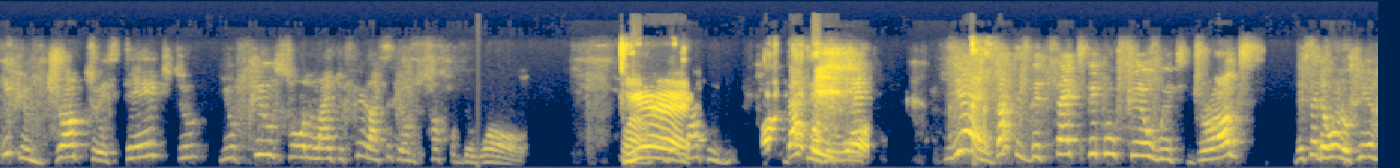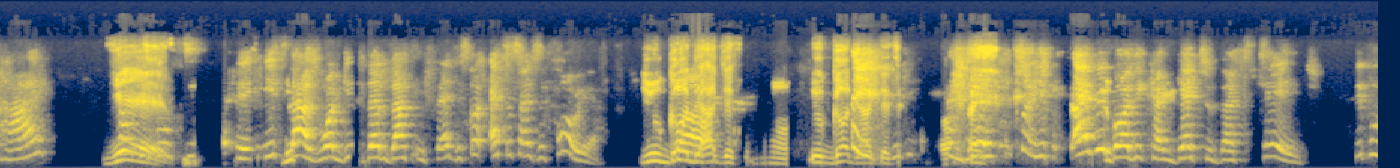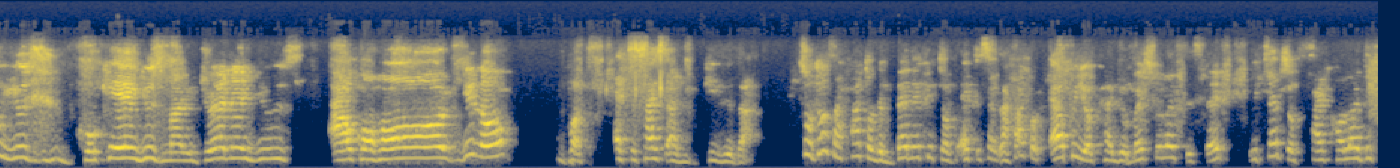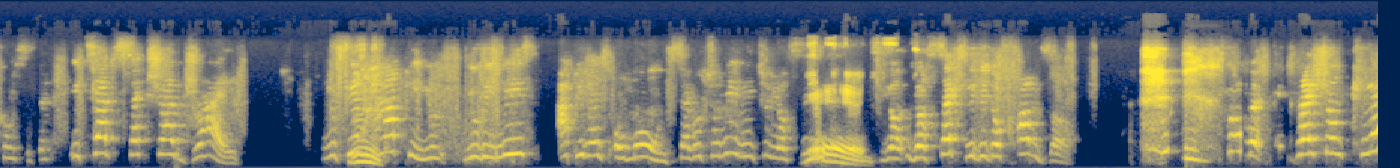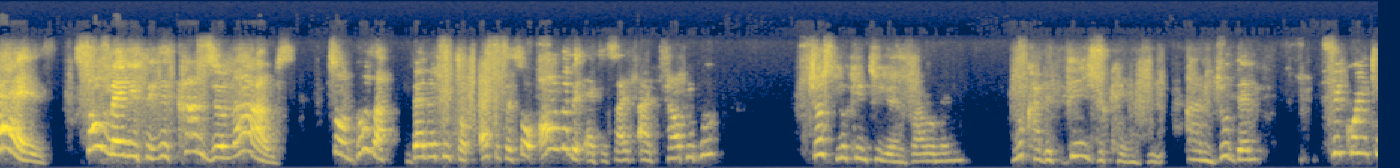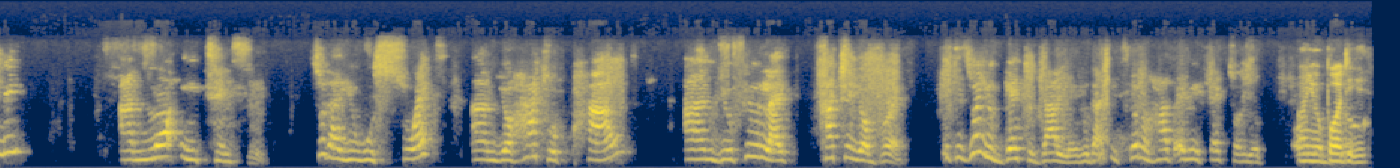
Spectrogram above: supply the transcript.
If you drop to a stage two, you feel so light, you feel as if you're on top of the world. Wow. Yeah. That is, that is the effect, yes, that is the effect people feel with drugs. They say they want to feel high. Yes. They eat, that's what gives them that effect. It's called exercise euphoria. You got wow. the adjective. You got the adjective. so you, everybody can get to that stage. People use cocaine, use marijuana, use alcohol, you know, but exercise can give you that. So those are part of the benefits of exercise. Apart from helping your cardiovascular system, in terms of psychological system, it helps sexual drive. You feel mm. happy. You you release happiness hormone, serotonin into your system. Yes. Your, your sex libido comes up. so the depression clears. So many things. It calms your nerves. So those are benefits of exercise. So under the exercise, I tell people, just look into your environment, look at the things you can do, and do them frequently and more intensely, so that you will sweat and your heart will pound and you feel like catching your breath. It is when you get to that level that it's going to have any effect on your on, on your, body, blood,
